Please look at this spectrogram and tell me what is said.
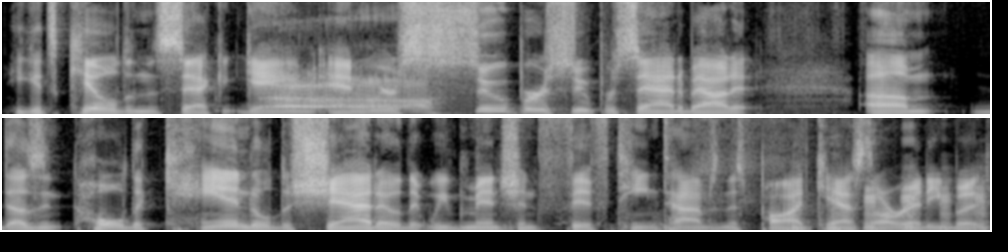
He gets killed in the second game, and we're super, super sad about it. Um, doesn't hold a candle to Shadow that we've mentioned 15 times in this podcast already, but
